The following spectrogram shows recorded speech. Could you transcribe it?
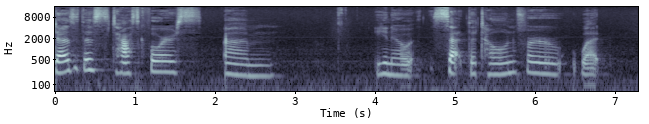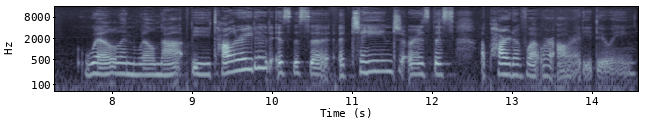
Does this task force, um, you know, set the tone for what will and will not be tolerated? Is this a, a change or is this a part of what we're already doing?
